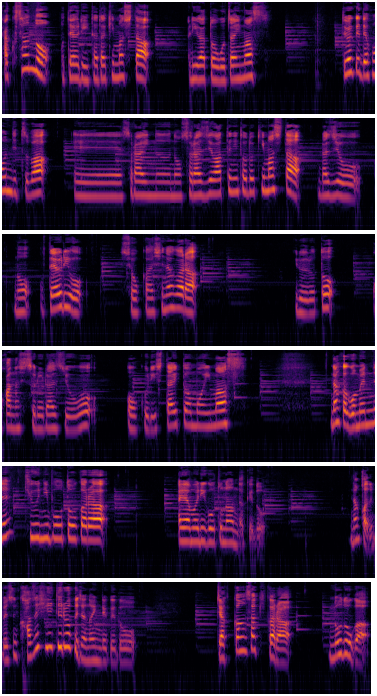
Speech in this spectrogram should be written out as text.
たくさんのお便りいただきました。ありがとうございます。というわけで本日は、えー、空犬の空ジオ宛てに届きましたラジオのお便りを紹介しながら、いろいろとお話しするラジオをお送りしたいと思います。なんかごめんね。急に冒頭から謝り事なんだけど。なんかね、別に風邪ひいてるわけじゃないんだけど、若干さっきから喉が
